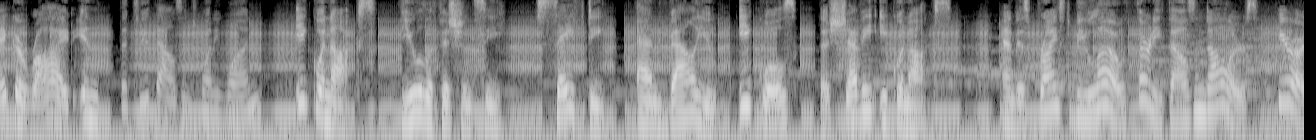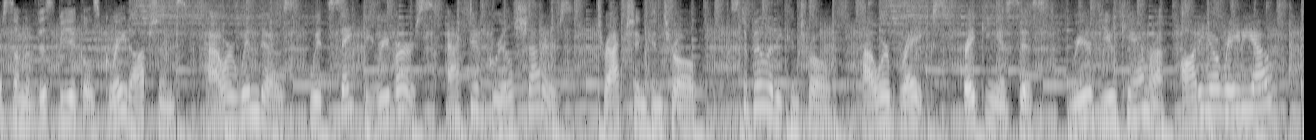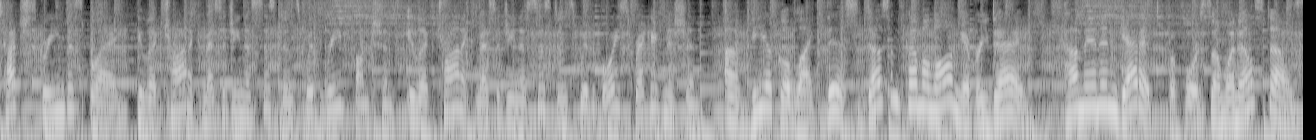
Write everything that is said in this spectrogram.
Take a ride in the 2021 Equinox. Fuel efficiency, safety, and value equals the Chevy Equinox and is priced below $30,000. Here are some of this vehicle's great options. Power windows with safety reverse, active grille shutters, traction control, stability control, power brakes, braking assist, rear view camera, audio radio, touchscreen display, electronic messaging assistance with read function, electronic messaging assistance with voice recognition. A vehicle like this doesn't come along every day. Come in and get it before someone else does.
